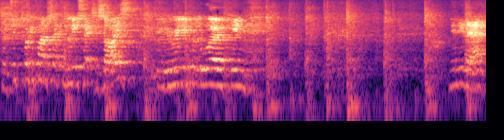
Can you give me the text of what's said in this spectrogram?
So just 25 seconds of each exercise. So you can really put the work in. Nearly there.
